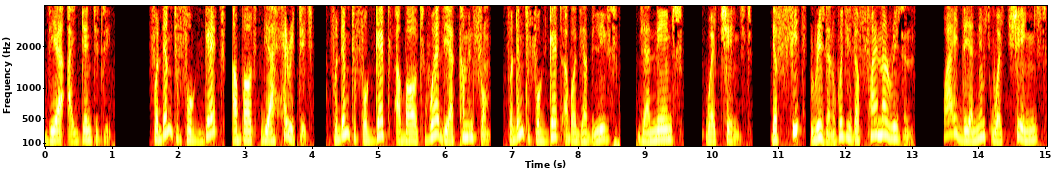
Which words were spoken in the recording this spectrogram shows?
their identity, for them to forget about their heritage, for them to forget about where they are coming from, for them to forget about their beliefs, their names were changed. The fifth reason, which is the final reason why their names were changed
